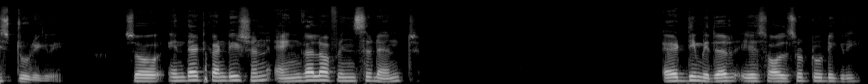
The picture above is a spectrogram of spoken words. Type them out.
is 2 degree. So in that condition angle of incident at the mirror is also 2 degree.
